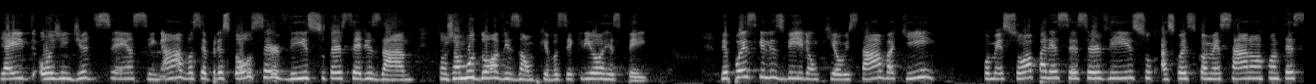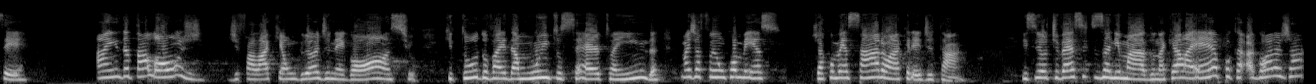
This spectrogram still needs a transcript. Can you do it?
E aí, hoje em dia, dizem assim, ah, você prestou o serviço terceirizado. Então, já mudou a visão, porque você criou respeito. Depois que eles viram que eu estava aqui, começou a aparecer serviço, as coisas começaram a acontecer. Ainda está longe de falar que é um grande negócio, que tudo vai dar muito certo ainda, mas já foi um começo já começaram a acreditar. E se eu tivesse desanimado naquela época, agora já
